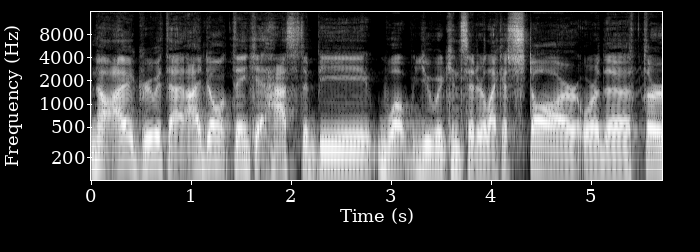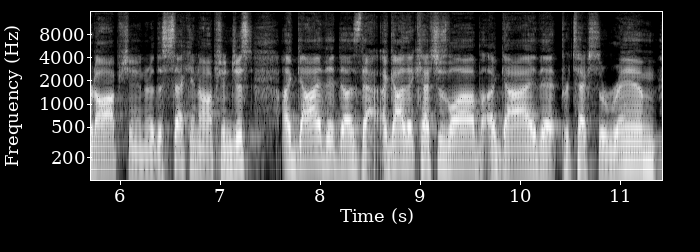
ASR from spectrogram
no, I agree with that. I don't think it has to be what you would consider like a star or the third option or the second option. Just a guy that does that, a guy that catches lob, a guy that protects the rim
